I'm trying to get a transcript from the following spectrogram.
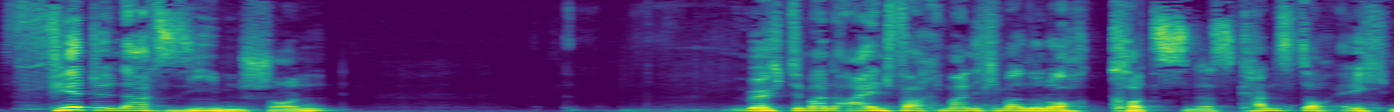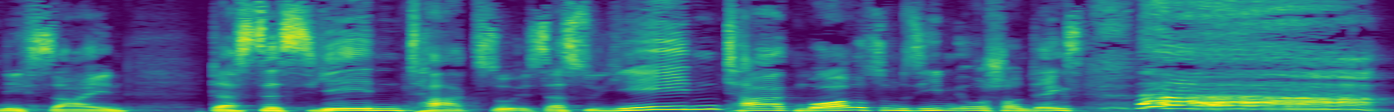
Viertel nach sieben schon möchte man einfach manchmal nur noch kotzen. Das kann's doch echt nicht sein, dass das jeden Tag so ist, dass du jeden Tag morgens um sieben Uhr schon denkst, ah!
